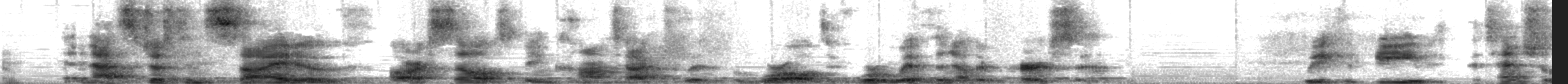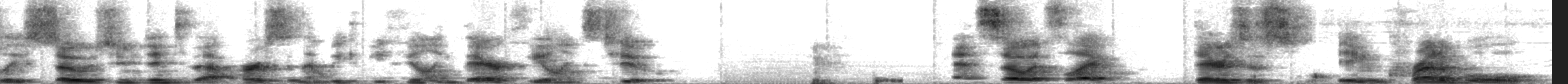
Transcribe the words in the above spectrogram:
and that's just inside of ourselves being contact with the world if we're with another person we could be potentially so tuned into that person that we could be feeling their feelings too and so it's like there's this incredible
